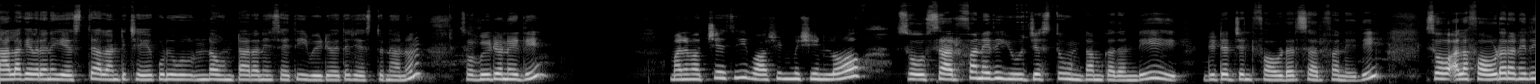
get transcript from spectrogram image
నాలాగా ఎవరైనా చేస్తే అలాంటి చేయకుండా ఉంటారనేసి అయితే ఈ వీడియో అయితే చేస్తున్నాను. సో వీడియో అనేది మనం వచ్చేసి వాషింగ్ మిషన్లో సో సర్ఫ్ అనేది యూజ్ చేస్తూ ఉంటాం కదండి. డిటర్జెంట్ పౌడర్ సర్ఫ్ అనేది. సో అలా పౌడర్ అనేది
